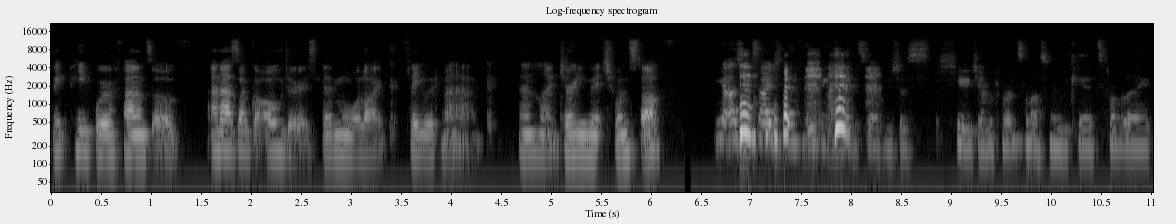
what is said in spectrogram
big people we were fans of. And as I've got older, it's been more like Fleetwood Mac and like Joni Mitchell and stuff. Yeah, I was I definitely think Taylor Swift was just huge influence on us when we were kids, probably.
